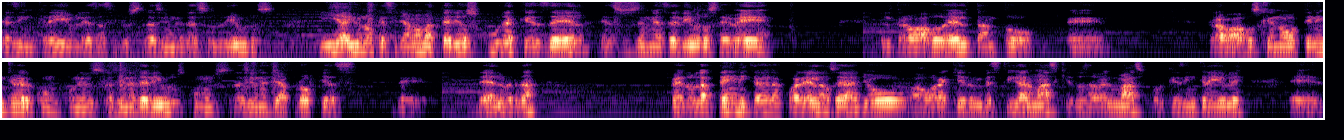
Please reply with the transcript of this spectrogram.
Es increíble esas ilustraciones de sus libros. Y hay uno que se llama Materia Oscura, que es de él. Eso en ese libro se ve el trabajo de él, tanto eh, trabajos que no tienen que ver con, con ilustraciones de libros, como ilustraciones ya propias de, de, él, ¿verdad? pero la técnica de la acuarela, o sea, yo ahora quiero investigar más, quiero saber más, porque es increíble. Eh,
